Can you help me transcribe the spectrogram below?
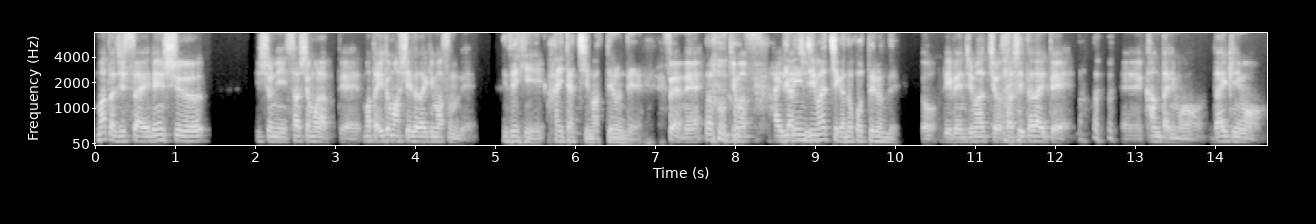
また実際練習一緒にさせてもらって、また挑ませていただきますんで。ぜひ、ハイタッチ待ってるんで、そうやね。行きます。ハ イリベンタッチジマッチが残ってるんで。とリベンジマッチをさせていただいて、えー、カンタにも大輝にも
